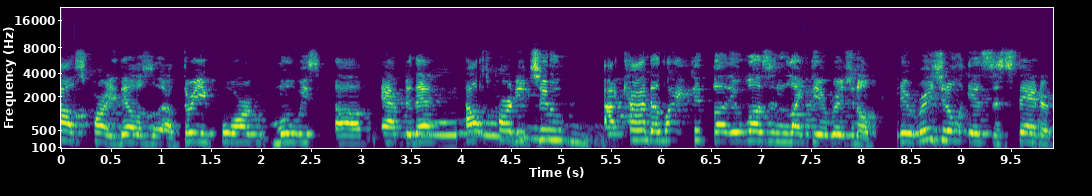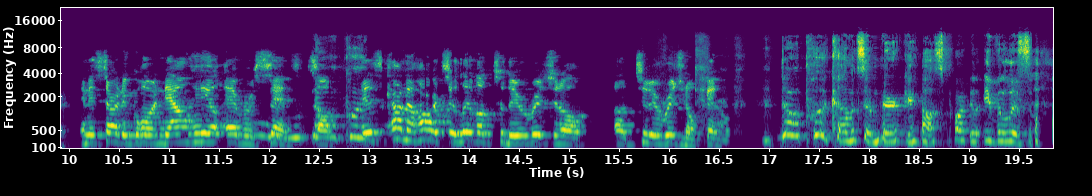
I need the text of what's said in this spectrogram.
House Party. There was uh, three, four movies uh, after that. House Party Two, I kind of liked it, but it wasn't like the original. The original is the standard, and it started going downhill ever since. So it's kind of hard to live up to the original. Uh, to the original film. Don't put coming to American House Party. Even listen.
